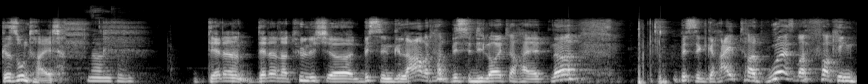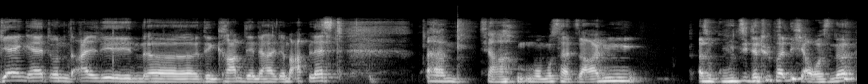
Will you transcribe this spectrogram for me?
Gesundheit. Danke der dann, der dann natürlich äh, ein bisschen gelabert hat, ein bisschen die Leute halt, ne, ein bisschen gehypt hat, where's my fucking gang at und all den, äh, den Kram, den er halt immer ablässt. Ähm, tja, man muss halt sagen, also gut sieht der Typ halt nicht aus, ne?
